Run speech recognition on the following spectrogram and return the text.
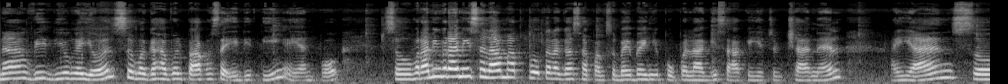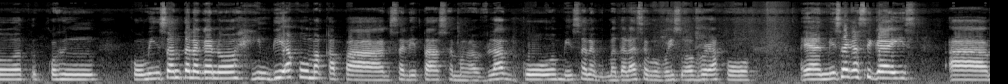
ng video ngayon. So maghahabol pa ako sa editing. Ayan po. So maraming maraming salamat po talaga sa pagsubaybay niyo po palagi sa aking YouTube channel. Ayan. So kung kung minsan talaga no, hindi ako makapagsalita sa mga vlog ko. Minsan madalas sa voice over ako. Ayan, minsan kasi guys, um,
